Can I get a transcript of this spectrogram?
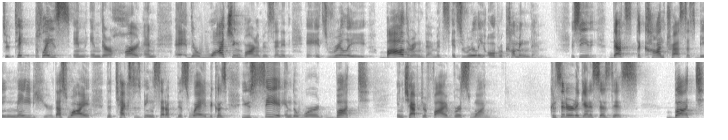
to take place in, in their heart, and eh, they're watching Barnabas, and it, it's really bothering them. It's, it's really overcoming them. You see, that's the contrast that's being made here. That's why the text is being set up this way, because you see it in the word but in chapter 5, verse 1. Consider it again. It says this But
